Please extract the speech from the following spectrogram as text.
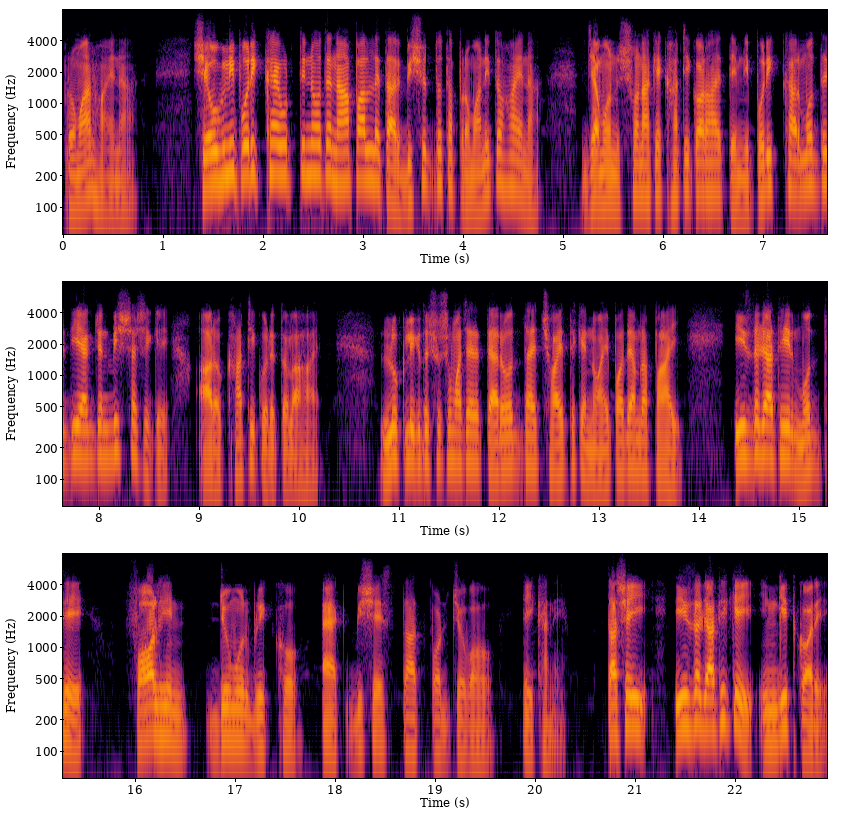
প্রমাণ হয় না। সে অগ্নি পরীক্ষায় উত্তীর্ণ হতে না পারলে তার বিশুদ্ধতা প্রমাণিত হয় না। যেমন সোনাকে খাঁটি করা হয়, তেমনি পরীক্ষার মধ্যে দিয়ে একজন বিশ্বাসীকে আরও খাঁটি করে তোলা হয়। লোকলিখিত সুসমাচারের তেরো অধ্যায় ছয় থেকে নয় পদে আমরা পাই ইসরায়েল জাতির মধ্যে ফলহীন ডুমুর বৃক্ষ এক বিশেষ তাৎপর্যবহ এইখানে। তা সেই ইসরায়েল জাতিকেই ইঙ্গিত করে।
